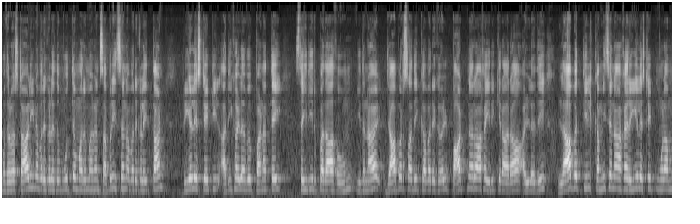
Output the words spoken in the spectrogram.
முதல்வர் ஸ்டாலின் அவர்களது மூத்த மருமகன் சபரீசன் அவர்களைத்தான் ரியல் எஸ்டேட்டில் அதிக அளவு பணத்தை செய்திருப்பதாகவும் இதனால் ஜாபர் சதிக் அவர்கள் பார்ட்னராக இருக்கிறாரா அல்லது லாபத்தில் கமிஷனாக ரியல் எஸ்டேட் மூலம்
